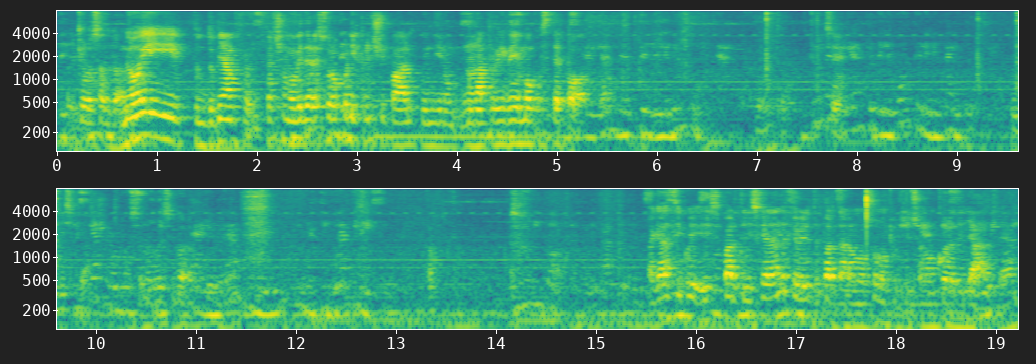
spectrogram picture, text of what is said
Perché lo salvato. Noi dobbiamo, facciamo vedere solo quelli principali, quindi non, non apriremo queste porte. Sì, Hai anche delle porte elementari tutte. mi dispiace. Se dovessi fare. Ragazzi queste parti di Skylander che vedete partire non sono tutti, c'erano ancora degli altri eh.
